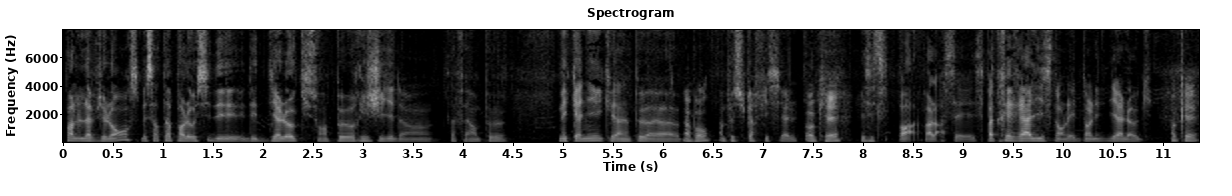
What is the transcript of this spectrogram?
parlaient de la violence, mais certains parlaient aussi des, des dialogues qui sont un peu rigides, hein. ça fait un peu mécanique et un peu, euh, Ah bon? un peu superficiel. Ok, Et c'est- bah, voilà, c'est c'est pas très réaliste dans les, dans les dialogues. ok. Et,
